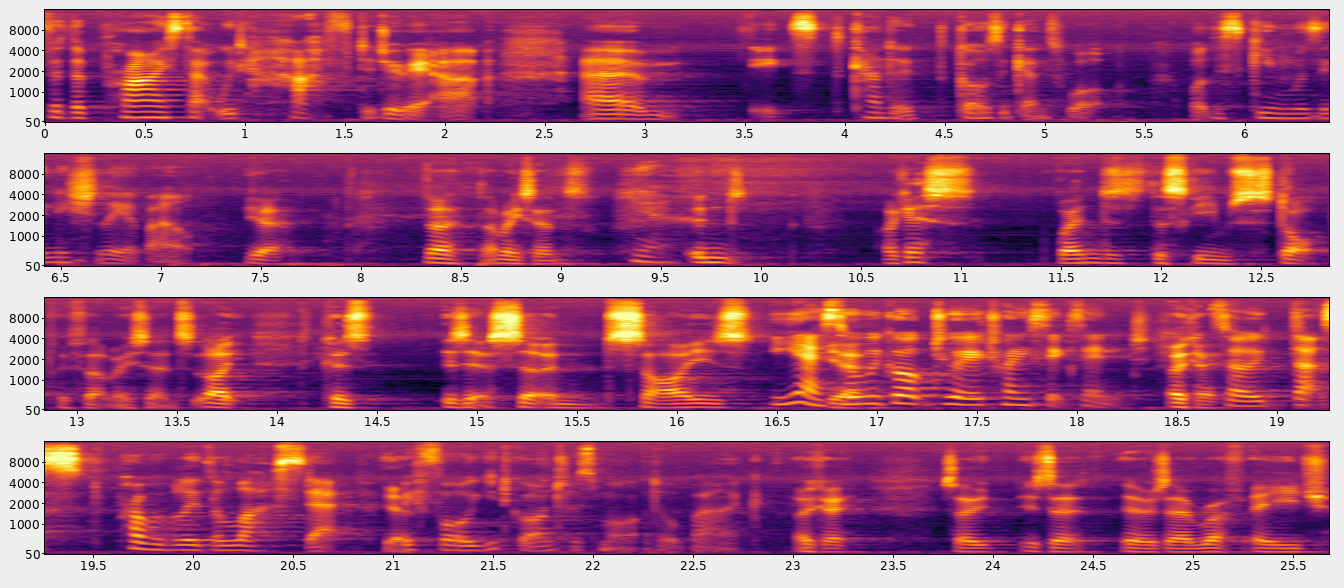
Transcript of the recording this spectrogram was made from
for the price that we'd have to do it at, um, it's kind of goes against what what the scheme was initially about. Yeah. No, that makes sense. Yeah. And I guess when does the scheme stop, if that makes sense? Like, because is it a certain size? Yeah, so Yeah. we go up to a 26 inch. Okay. So that's probably the last step Yeah. before you'd go on to a small adult bike. Okay. So is there there is a rough age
